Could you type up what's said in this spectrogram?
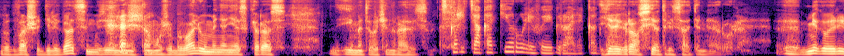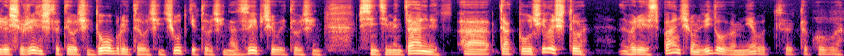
Вот ваши делегации музейные, Хорошо. там уже бывали у меня несколько раз. Им это очень нравится. Скажите, а какие роли вы играли? Когда? Я играл все отрицательные роли. Э, мне говорили всю жизнь, что ты очень добрый, ты очень чуткий, ты очень отзывчивый, ты очень сентиментальный. А так получилось, что Валерий Степанович, он видел во мне вот э, такого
